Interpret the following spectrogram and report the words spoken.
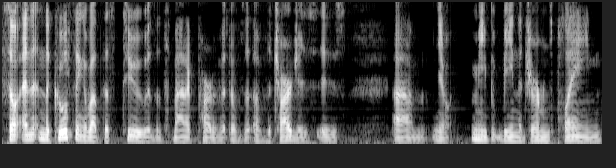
So, and then the cool thing about this too, the thematic part of it of the of the charges is, um, you know, me being the Germans playing,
